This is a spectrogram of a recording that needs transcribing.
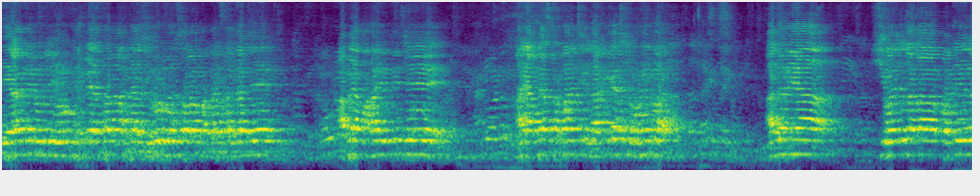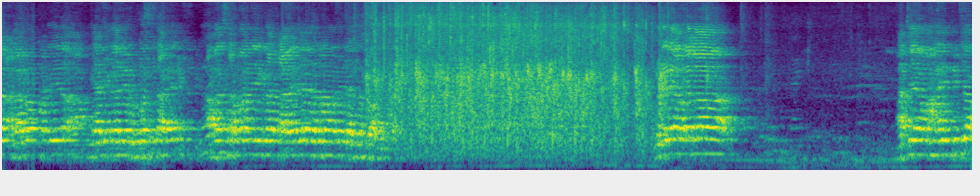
तेरा मे रोजी येऊन घेतली असताना आपल्या शिरूर लोकसभा मतदारसंघाचे आपल्या महायुतीचे आणि आपल्या सर्वांचे लाडके असे उमेदवार आदरणीय शिवाजीदादा पाटील आढावा पाटील या ठिकाणी उपस्थित आहेत. आपण सर्वांनी एका टाळ्याच्या घरामध्ये त्यांचं स्वागत म्हणजे आपल्याला आजच्या या महायुतीच्या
